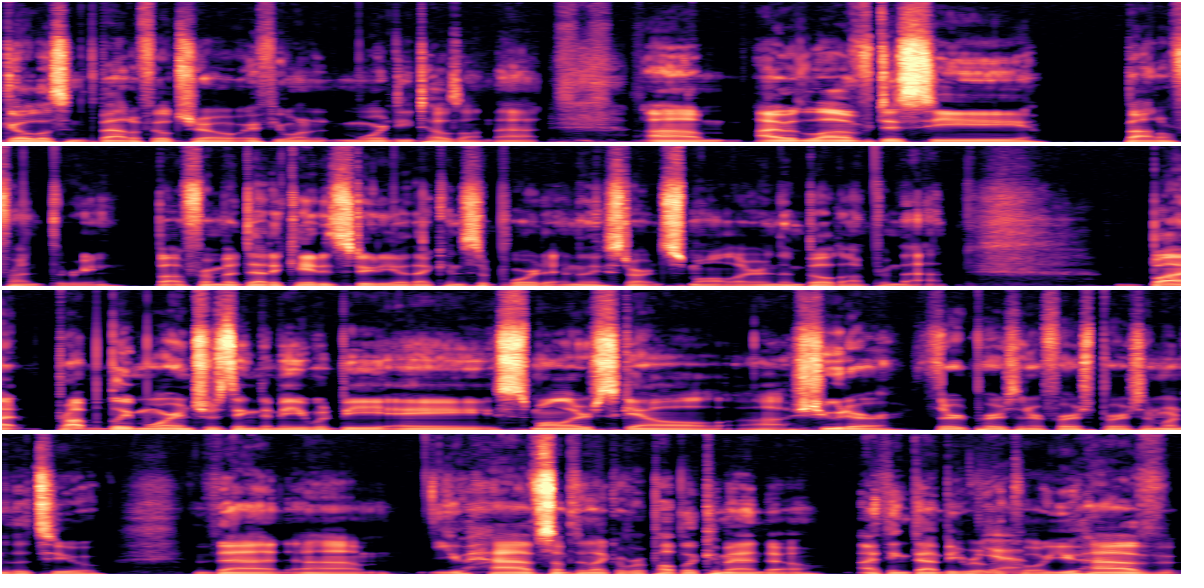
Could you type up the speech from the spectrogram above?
go listen to the Battlefield show if you want more details on that. Um, I would love to see Battlefront Three, but from a dedicated studio that can support it, and they start smaller and then build up from that. But probably more interesting to me would be a smaller scale uh, shooter, third person or first person, one of the two, that um, you have something like a Republic Commando. I think that'd be really Yeah. cool. You have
